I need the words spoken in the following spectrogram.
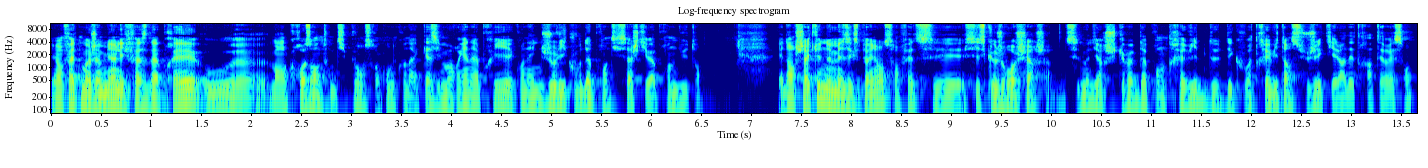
Et en fait, moi j'aime bien les phases d'après où, bah, en creusant un tout petit peu, on se rend compte qu'on a quasiment rien appris et qu'on a une jolie courbe d'apprentissage qui va prendre du temps. Et dans chacune de mes expériences, en fait, c'est ce que je recherche. C'est de me dire, je suis capable d'apprendre très vite, de découvrir très vite un sujet qui a l'air d'être intéressant.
